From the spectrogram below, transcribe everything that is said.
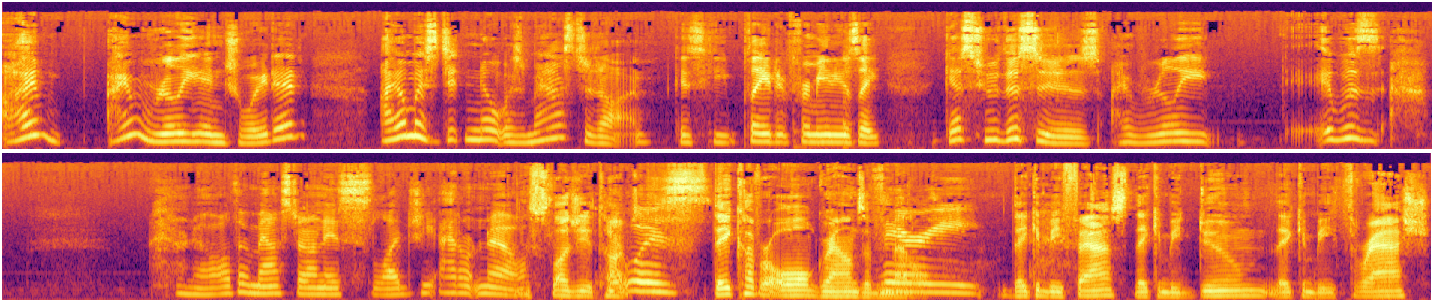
I I really enjoyed it. I almost didn't know it was Mastodon because he played it for me and he was like, "Guess who this is?" I really, it was. I don't know. Although Mastodon is sludgy, I don't know. Sludgy at times. It was They cover all grounds of very- metal. They can be fast. They can be doom. They can be thrash.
